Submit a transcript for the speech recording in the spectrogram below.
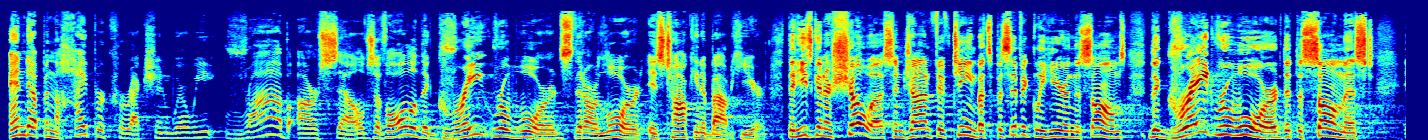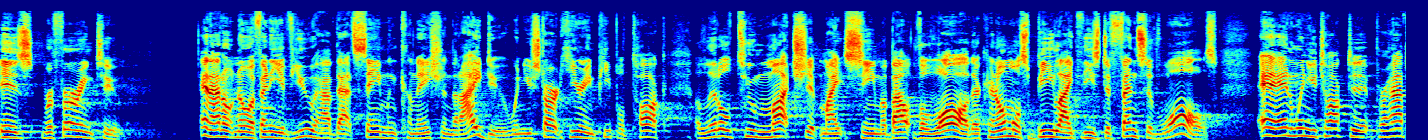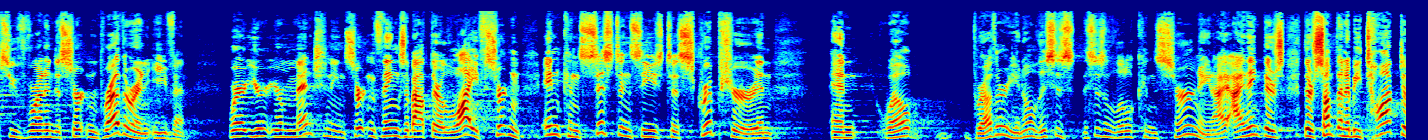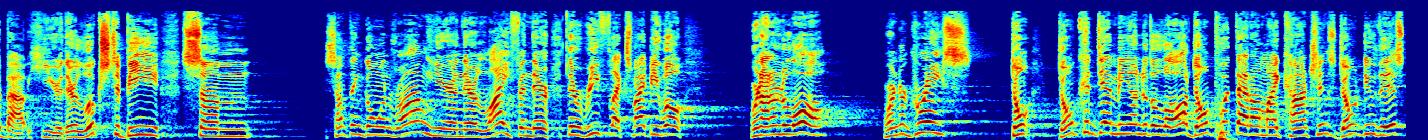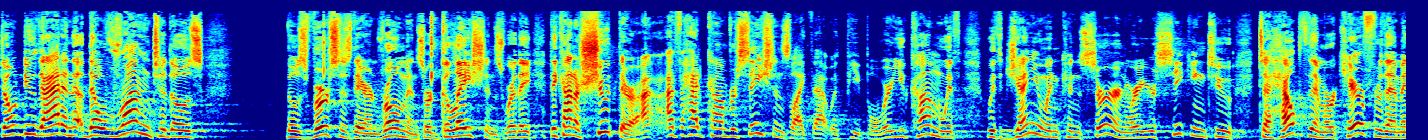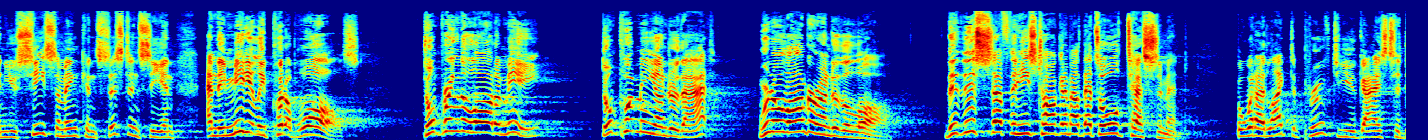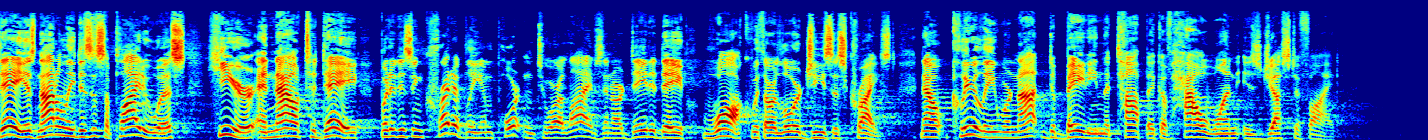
end up in the hypercorrection where we rob ourselves of all of the great rewards that our Lord is talking about here. That He's going to show us in John 15, but specifically here in the Psalms, the great reward that the psalmist is referring to. And I don't know if any of you have that same inclination that I do. When you start hearing people talk a little too much, it might seem, about the law, there can almost be like these defensive walls. And when you talk to, perhaps you've run into certain brethren even, where you're, you're mentioning certain things about their life, certain inconsistencies to Scripture, and, and well, brother, you know, this is, this is a little concerning. I, I think there's, there's something to be talked about here. There looks to be some something going wrong here in their life, and their, their reflex might be, well, we're not under law, we're under grace. Don't, don't condemn me under the law. Don't put that on my conscience. Don't do this. Don't do that. And they'll run to those, those verses there in Romans or Galatians where they, they kind of shoot there. I, have had conversations like that with people where you come with, with genuine concern, where you're seeking to, to help them or care for them, and you see some inconsistency, and, and they immediately put up walls. Don't bring the law to me. Don't put me under that. We're no longer under the law. This stuff that he's talking about, that's Old Testament. But what I'd like to prove to you guys today is not only does this apply to us here and now today, but it is incredibly important to our lives and our day to day walk with our Lord Jesus Christ. Now, clearly, we're not debating the topic of how one is justified.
